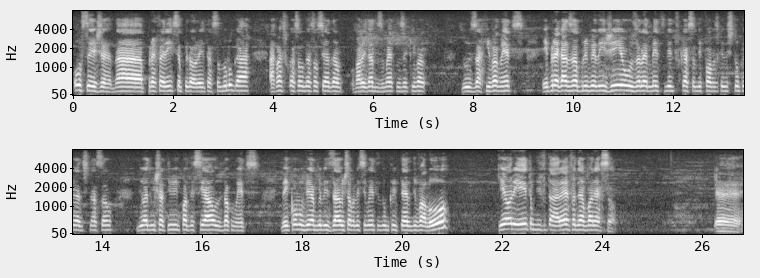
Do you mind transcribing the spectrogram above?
ou seja, na preferência pela orientação do lugar, a classificação associada à validade dos métodos dos arquivamentos empregados a privilegiam os elementos de identificação de formas que estupem a destinação de um administrativo potencial dos documentos bem como viabilizar o estabelecimento de um critério de valor que orienta a tarefa de avaliação. É...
